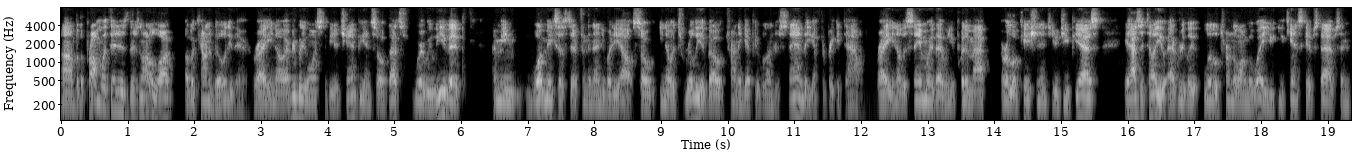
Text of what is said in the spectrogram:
Um, but the problem with it is there's not a lot of accountability there, right? You know, everybody wants to be a champion. So if that's where we leave it, I mean, what makes us different than anybody else? So, you know, it's really about trying to get people to understand that you have to break it down, right? You know, the same way that when you put a map or a location into your GPS, it has to tell you every little turn along the way. You, you can't skip steps and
